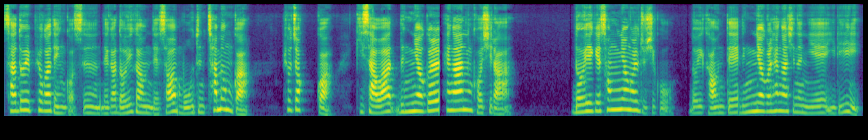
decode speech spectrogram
사도의 표가 된 것은 내가 너희 가운데서 모든 참음과 표적과 기사와 능력을 행한 것이라. 너희에게 성령을 주시고 너희 가운데 능력을 행하시는 이의 일이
